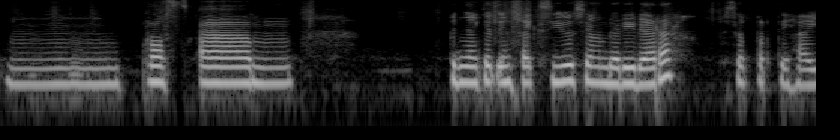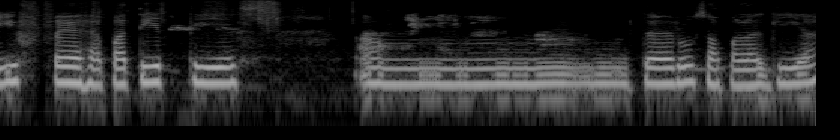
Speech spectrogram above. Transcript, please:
hmm, pros, um, penyakit infeksius yang dari darah seperti HIV, hepatitis, um, terus apa lagi ya?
